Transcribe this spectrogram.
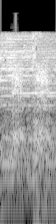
yeah, yeah, yeah.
